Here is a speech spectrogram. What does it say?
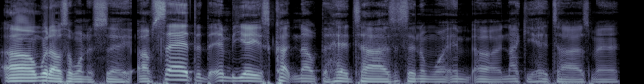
Um, what else I want to say? I'm sad that the NBA is cutting out the head ties. It's in them more uh, Nike head ties, man.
